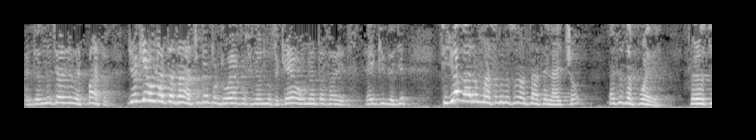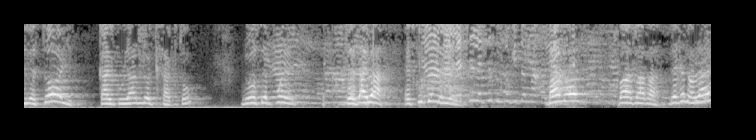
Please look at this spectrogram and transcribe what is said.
Entonces muchas veces les pasa. Yo quiero una taza de azúcar porque voy a cocinar no sé qué, o una taza de X, de Y. Si yo agarro más o menos una taza y la echo, eso se puede. Pero si le estoy calculando exacto, no se puede. Entonces ahí va, escúchenme bien. Vamos, va, va, va. Déjenme hablar.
